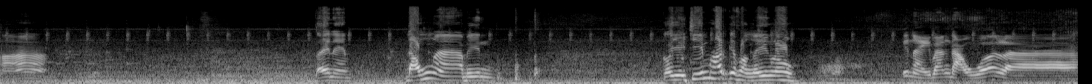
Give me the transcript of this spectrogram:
à. Đây anh em. Đóng à, pin. Coi như chiếm hết cái phần yên luôn. Cái này ban đầu á là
